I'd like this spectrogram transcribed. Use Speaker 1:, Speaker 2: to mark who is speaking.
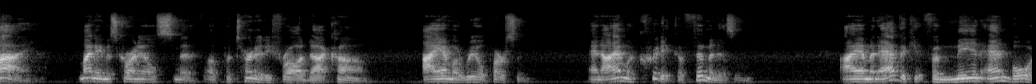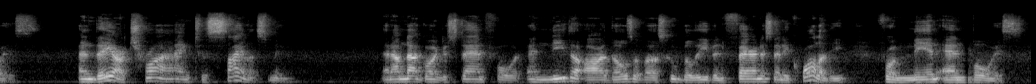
Speaker 1: Hi, my name is Carnell Smith of paternityfraud.com. I am a real person, and I am a critic of feminism. I am an advocate for men and boys, and they are trying to silence me. And I'm not going to stand for it, and neither are those of us who believe in fairness and equality for men and boys.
